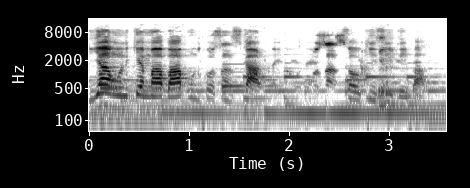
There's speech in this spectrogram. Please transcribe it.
या उनके माँ बाप उनको संस्कार नहीं दे रहे सौ की सीधी बात।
